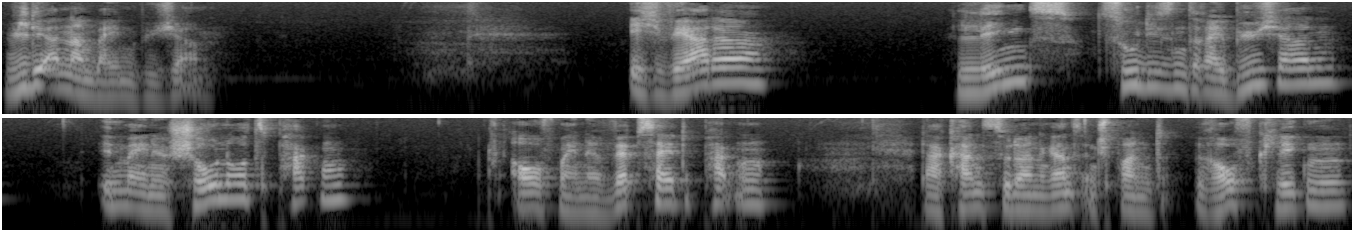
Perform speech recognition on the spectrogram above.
wie die anderen beiden Bücher. Ich werde Links zu diesen drei Büchern in meine Shownotes packen, auf meine Webseite packen. Da kannst du dann ganz entspannt raufklicken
